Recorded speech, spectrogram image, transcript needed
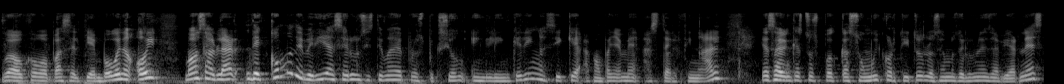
Wow, cómo pasa el tiempo. Bueno, hoy vamos a hablar de cómo debería ser un sistema de prospección en LinkedIn, así que acompáñame hasta el final. Ya saben que estos podcasts son muy cortitos, los hacemos de lunes a viernes.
